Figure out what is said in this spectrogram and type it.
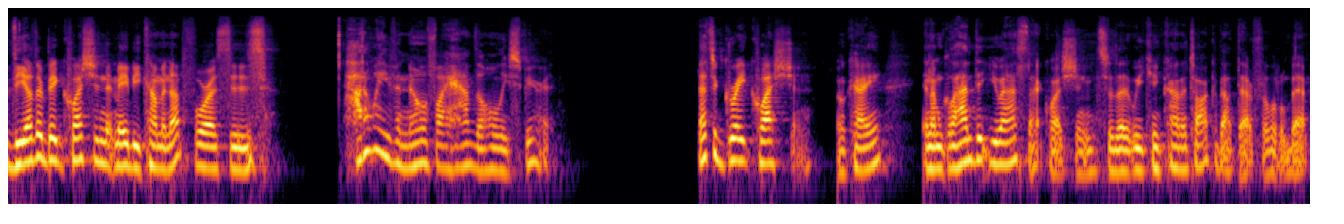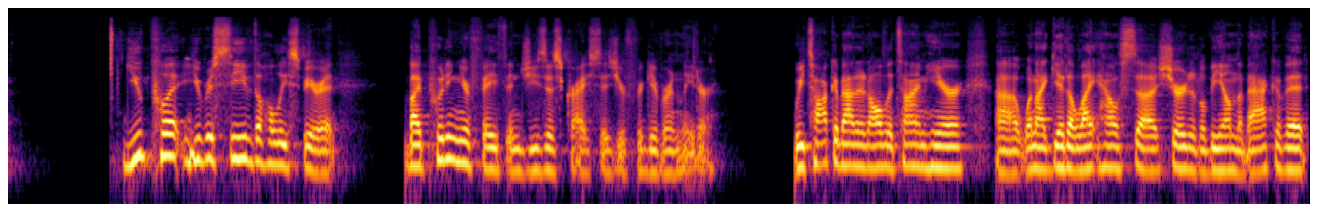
The other big question that may be coming up for us is how do I even know if I have the Holy Spirit? That's a great question, okay? And I'm glad that you asked that question so that we can kind of talk about that for a little bit. You put you receive the Holy Spirit by putting your faith in Jesus Christ as your forgiver and leader. We talk about it all the time here. Uh, when I get a lighthouse uh, shirt, it'll be on the back of it.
